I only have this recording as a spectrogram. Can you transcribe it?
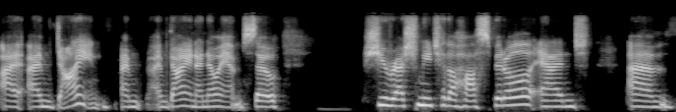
I, I'm dying. I'm, I'm dying. I know I am. So she rushed me to the hospital and um,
